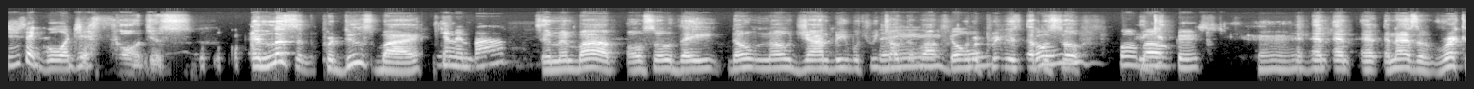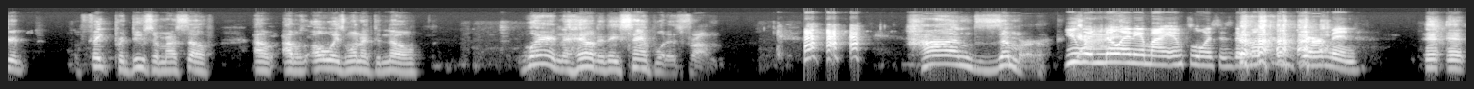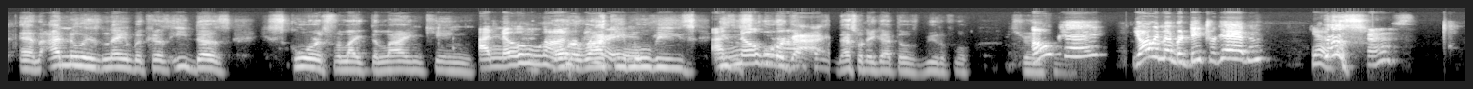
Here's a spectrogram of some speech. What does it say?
Did you say gorgeous? Gorgeous. and listen, produced by Tim and Bob. Tim and Bob. Also, they don't know Jon B, which we talked about on the previous episode. about this. And, and and and as a record fake producer myself, I, I was always wanting to know where in the hell did they sample this from? Hans Zimmer. You wouldn't know any of my influences. They're mostly German. and, and and I knew his name because he does scores for like the Lion King, I know who all Hans the Zimmer Rocky is. movies. I know a who score Hans guy. That's where they got those beautiful strings. Okay. Y'all remember Deitrick Haddon? Yes. Yes. Yes.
